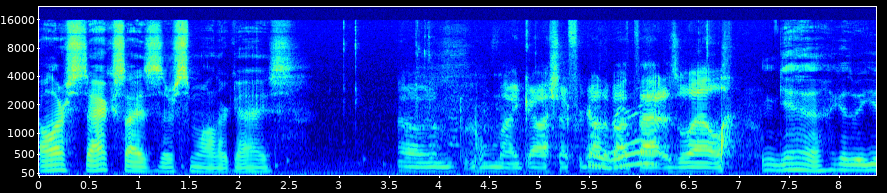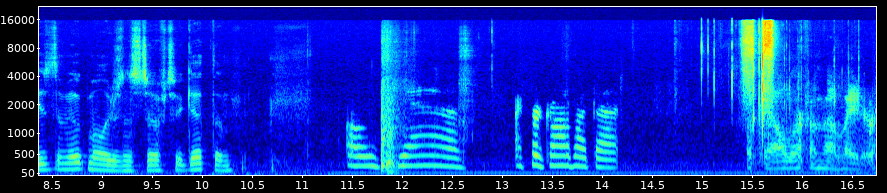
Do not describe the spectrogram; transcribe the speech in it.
All our stack sizes are smaller, guys. Um, oh my gosh, I forgot Oh, about really? that as well. Yeah, because we use the milk molars and stuff to get them. Oh yeah. I forgot about that. Okay, I'll work on that later.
